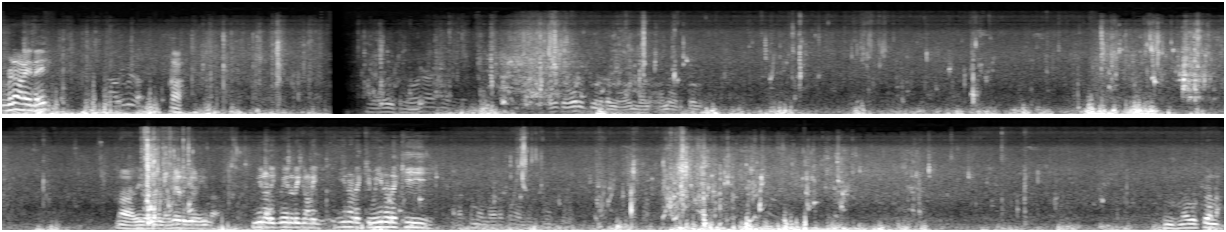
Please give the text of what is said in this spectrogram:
ഇവിടെ ആണല്ലേ ആ ആ മീനടക്കി മീനടക്കി മീനടക്കി മീനടക്കി മീനടക്കി ബുക്ക് വേണം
